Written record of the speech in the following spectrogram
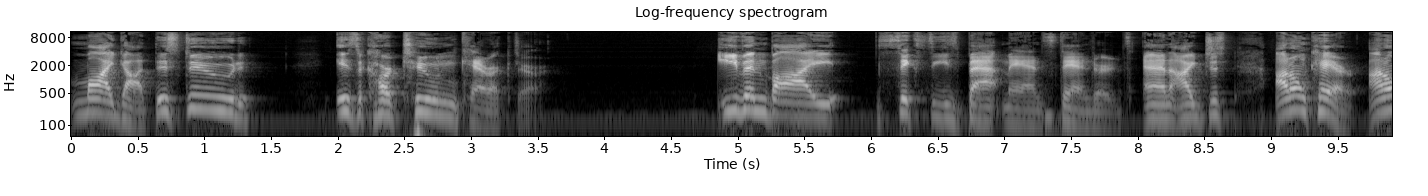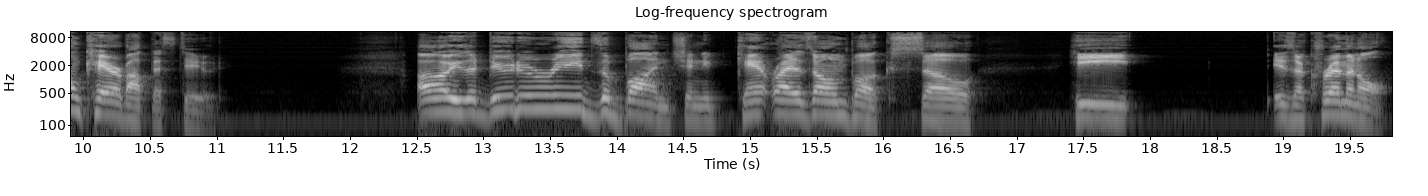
my god, this dude is a cartoon character. Even by 60s Batman standards. And I just, I don't care. I don't care about this dude. Oh, he's a dude who reads a bunch and he can't write his own books, so he is a criminal.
